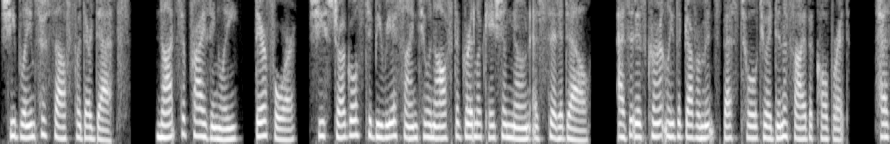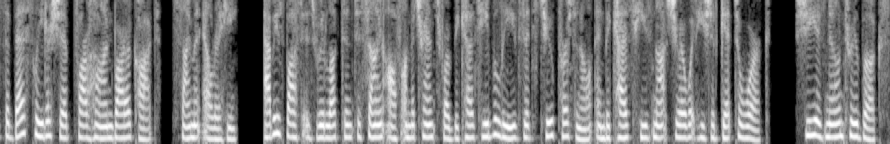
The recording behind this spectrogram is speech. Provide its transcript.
She blames herself for their deaths. Not surprisingly, therefore, she struggles to be reassigned to an off the grid location known as Citadel. As it is currently the government's best tool to identify the culprit. Has the best leadership Farhan Barakat, Simon Elrahi. Abby's boss is reluctant to sign off on the transfer because he believes it's too personal and because he's not sure what he should get to work. She is known through books,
